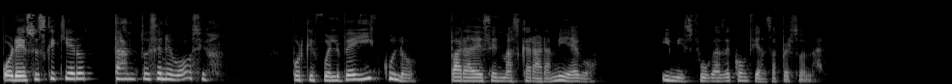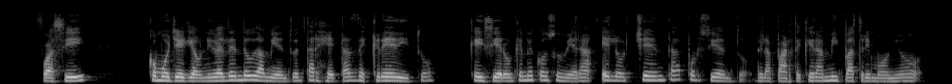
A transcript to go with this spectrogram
Por eso es que quiero tanto ese negocio porque fue el vehículo para desenmascarar a mi ego y mis fugas de confianza personal. Fue así como llegué a un nivel de endeudamiento en tarjetas de crédito que hicieron que me consumiera el 80% de la parte que era mi patrimonio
